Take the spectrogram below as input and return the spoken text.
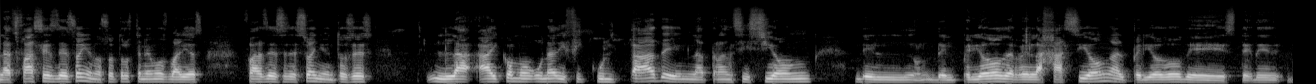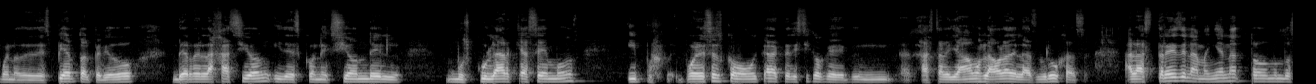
las fases de sueño. Nosotros tenemos varias fases de sueño, entonces hay como una dificultad en la transición del, periodo de relajación al periodo de, este, bueno, de despierto, al periodo de relajación y desconexión del muscular que hacemos y por, eso es como muy característico que mm, hasta le llamamos la hora de las brujas. A las 3 de la mañana todo el mundo,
